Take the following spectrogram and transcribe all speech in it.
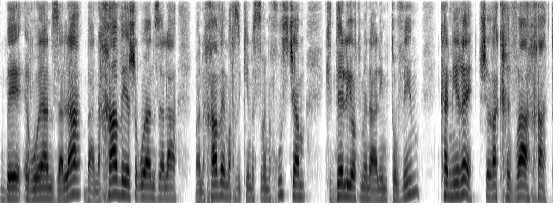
באירועי הנזלה בהנחה ויש אירועי הנזלה בהנחה והם מחזיקים 20% שם כדי להיות מנהלים טובים. כנראה שרק חברה אחת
